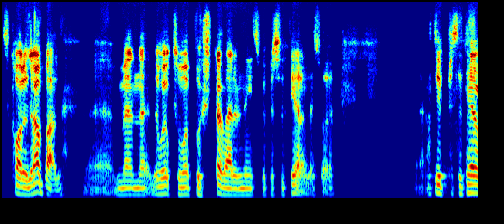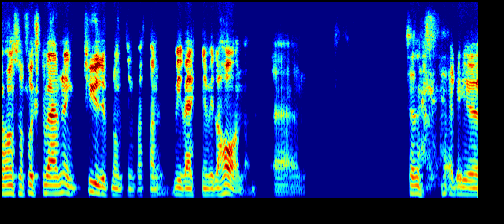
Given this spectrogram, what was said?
skadedrabbad. Eh, men det var också vår första värvning som vi presenterade. Så att vi presenterar honom som första värvning tyder på någonting på att man, vi verkligen ville ha honom. Eh, sen är det ju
